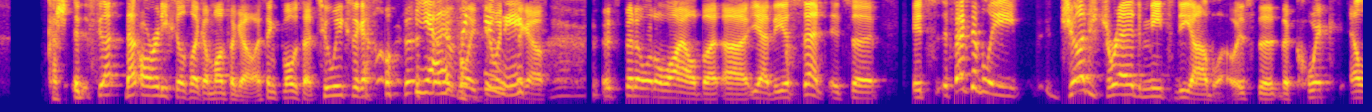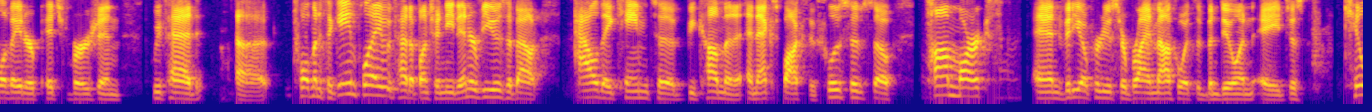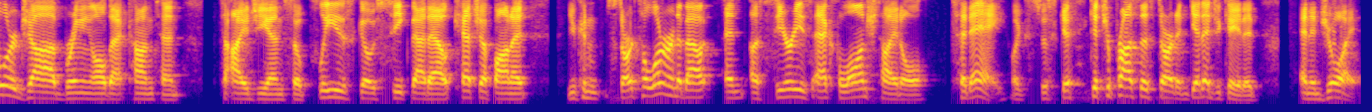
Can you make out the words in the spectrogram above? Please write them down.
Gosh, it, that already feels like a month ago. I think, what was that, two weeks ago? It Yeah, was it's like two weeks. ago. It's been a little while, but uh, yeah, The Ascent, it's a. It's effectively Judge Dredd meets Diablo is the the quick elevator pitched version. We've had uh, 12 minutes of gameplay. We've had a bunch of neat interviews about how they came to become an, an Xbox exclusive. So Tom Marks and video producer Brian Malkowitz have been doing a just killer job bringing all that content to IGN. So please go seek that out, catch up on it. You can start to learn about an, a Series X launch title today. Like just get get your process started, get educated, and enjoy.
